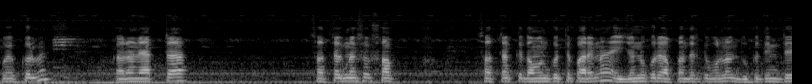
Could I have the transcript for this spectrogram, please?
প্রয়োগ করবেন। কারণ একটা ছত্রাকনাশক সব ছত্রাককে দমন করতে পারে না, এই জন্য করে আপনাদেরকে বললাম দুটো তিনটে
